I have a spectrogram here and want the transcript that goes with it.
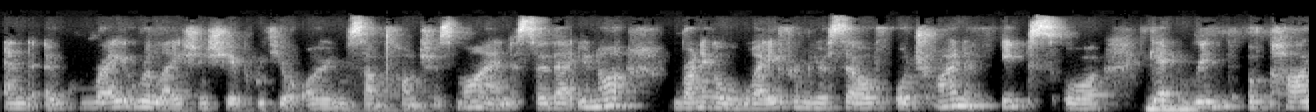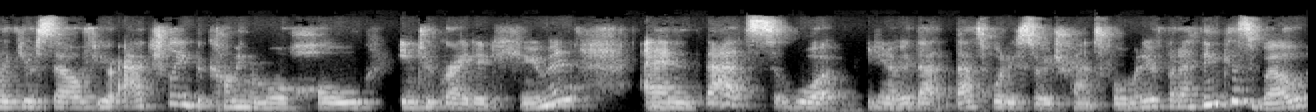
and a great relationship with your own subconscious mind so that you're not running away from yourself or trying to fix or get mm rid of part of yourself. You're actually becoming a more whole integrated human. And that's what what you know that that's what is so transformative. But i think as well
